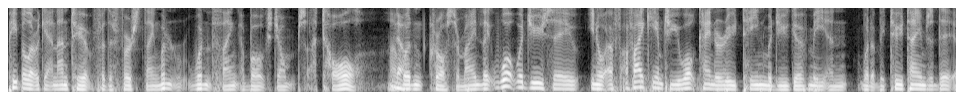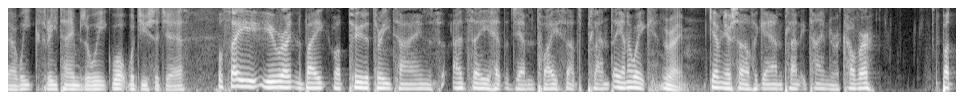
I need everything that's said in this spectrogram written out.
people that are getting into it for the first thing wouldn't wouldn't think of box jumps at all. That No. wouldn't cross their mind. Like, what would you say? You know, if if I came to you, what kind of routine would you give me? And would it be two times a day, a week, three times a week? What would you suggest? Well, say you were out on the bike, what, two to three times. I'd say you hit the gym twice. That's plenty in a week. Right. Giving yourself, again, plenty time to recover. But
